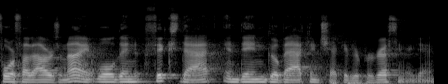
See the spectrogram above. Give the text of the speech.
four or five hours a night, well, then fix that and then go back and check if you're progressing again.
